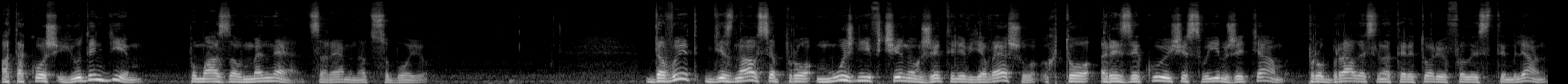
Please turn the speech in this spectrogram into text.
а також Юдин дім помазав мене царем над собою. Давид дізнався про мужній вчинок жителів Явешу, хто, ризикуючи своїм життям, пробралися на територію филистимлян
